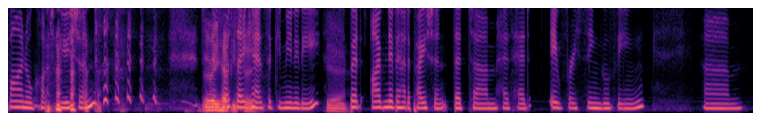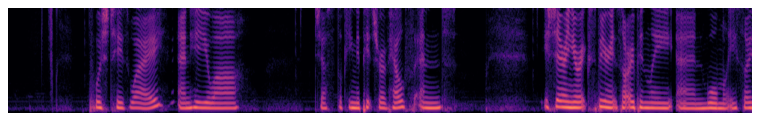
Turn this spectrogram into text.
final contribution to Very the prostate to. cancer community. Yeah. But I've never had a patient that um, has had every single thing um, pushed his way, and here you are, just looking the picture of health and sharing your experience so openly and warmly. So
